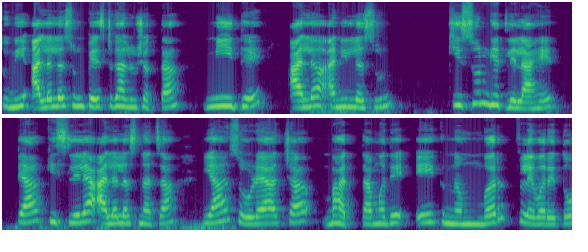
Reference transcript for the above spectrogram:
तुम्ही आलं लसूण पेस्ट घालू शकता. मी इथे आलं आणि लसूण किसून घेतलेलं आहे. त्या किसलेल्या आलं लसणाचा या सोड्याच्या भातामध्ये एक नंबर फ्लेवर येतो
